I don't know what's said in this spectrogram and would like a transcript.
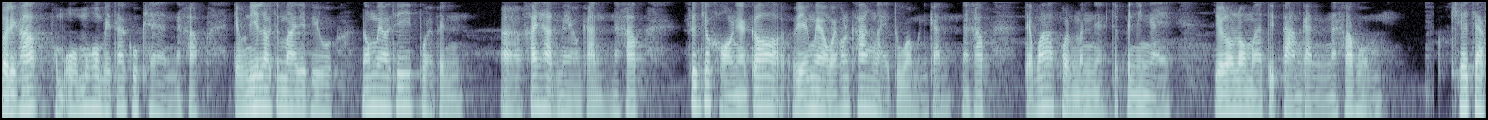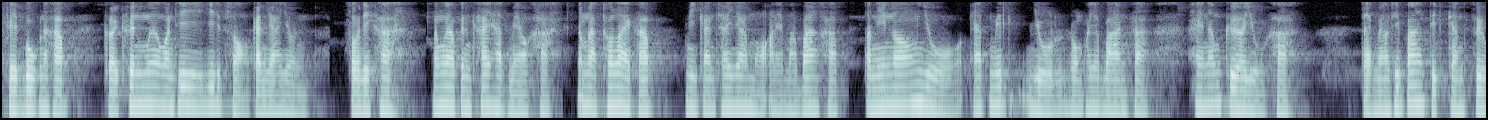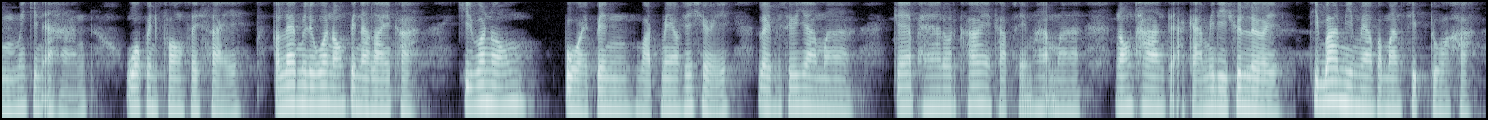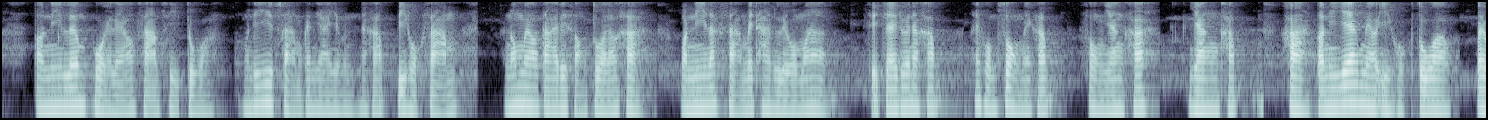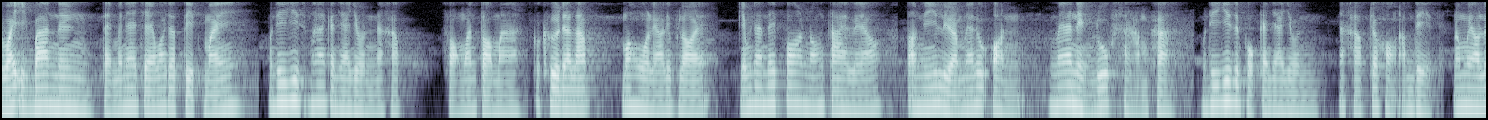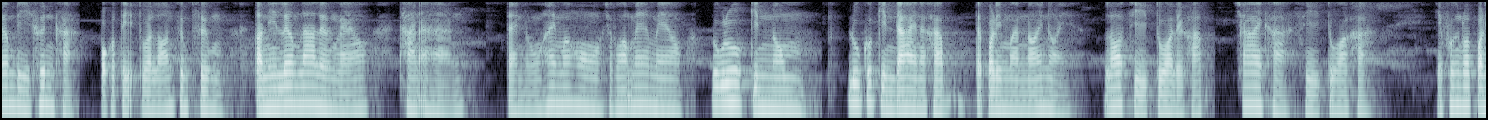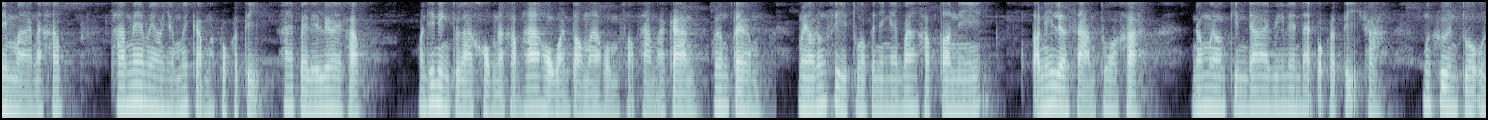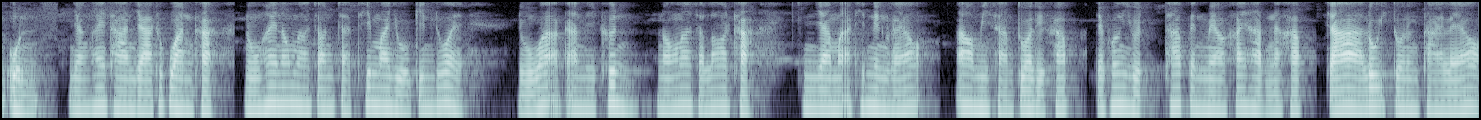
สวัสดีครับ ผมโอมโฮเมตากูแคนนะครับ เดี๋ยวนี้เราจะมารีวิวน้องแมวที่ป่วยเป็นไข้หัดแมวกันนะครับ ซึ่งเจ้าของเนี่ยก็เลี้ยงแมวไว้ค่อนข้างหลายตัวเหมือนกันนะครับ แต่ว่าผลมันเนี่ยจะเป็นยังไง เดี๋ยวเราลองมาติดตามกันนะครับผม เคสจาก Facebook นะครับ เกิดขึ้นเมื่อวันที่ 22 กันยายน สวัสดีค่ะ น้องแมวเป็นไข้หัดแมวค่ะ น้ำหนักเท่าไหร่ครับ มีการใช้ยาหมออะไรมาบ้างครับ ตอนนี้น้องอยู่แอดมิดอยู่โรงพยาบาลค่ะ ให้น้ำเกลืออยู่ค่ะ แต่แมวที่บ้านติดกันซึมไม่กินอาหารอ้วกเป็นฟองใสๆ ตอนแรกไม่รู้ว่าน้องเป็นอะไรค่ะ คิดว่าน้องป่วยเป็นหวัดแมวเฉยๆ เลยไปซื้อยามา แก้แพ้ลดไข้ขับเสมหะมา น้องทานแต่อาการไม่ดีขึ้นเลย ที่บ้านมีแมวประมาณ 10 ตัวค่ะ ตอนนี้เริ่มป่วยแล้ว 3-4 ตัว วันที่ 23 กันยายนนะครับ ปี 63 น้องแมวตายไป 2 ตัวแล้วค่ะ วันนี้รักษาไม่ทันเร็วมาก เสียใจด้วยนะครับ ให้ผมส่งไหมครับ ส่งยังคะ ยังครับ ค่ะ ตอนนี้แยกแมวอีก 6 ตัว ไปไว้อีกบ้านหนึ่งแต่ไม่แน่ใจว่าจะติดไหม วันที่ 25 กันยายนนะครับ 2 วันต่อมา ก็คือได้รับมโหแล้วเรียบร้อย ยังไม่ทันได้ป้อนน้องตายแล้ว ตอนนี้เหลือแม่ลูกอ่อน แม่ 1 ลูก 3 ค่ะ วันที่ 26 กันยายนนะครับ เจ้าของอัปเดต น้องแมวเริ่มดีขึ้นค่ะ ปกติตัวร้อนซึมๆ ตอนนี้เริ่มล่าเริงแล้ว ทานอาหาร แต่หนูให้มโหเฉพาะแม่แมว ลูกๆกินนม ลูกก็กินได้นะครับ แต่ปริมาณน้อยหน่อย รอด 4 ตัวเลยครับ ใช่ค่ะ 4 ตัวค่ะ อย่าเพิ่งลดปริมาณนะครับ ถ้าแม่แมวยังไม่กลับมาปกติให้ไปเรื่อยๆครับ วันที่ 1 ตุลาคมนะครับ5 6วันต่อมาผมสอบถามอาการ เพิ่มเติม แมวทั้ง 4 ตัวเป็นยังไงบ้างครับ ตอนนี้ ตอนนี้เหลือ 3 ตัวค่ะ น้องแมวกินได้วิ่งเล่นได้ปกติค่ะ เมื่อคืนตัวอุ่นๆ ยังให้ทานยาทุกวันค่ะ หนูให้น้องแมวจรจัดที่มาอยู่กินด้วย หนูว่าอาการดีขึ้น น้องน่าจะรอดค่ะ กินยามาอาทิตย์หนึ่งแล้ว อ้าวมี 3 ตัวหรือครับ อย่าเพิ่งหยุดถ้าเป็นแมวไข้หัดนะครับ จ้าลูกอีกตัวหนึ่งตายแล้ว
